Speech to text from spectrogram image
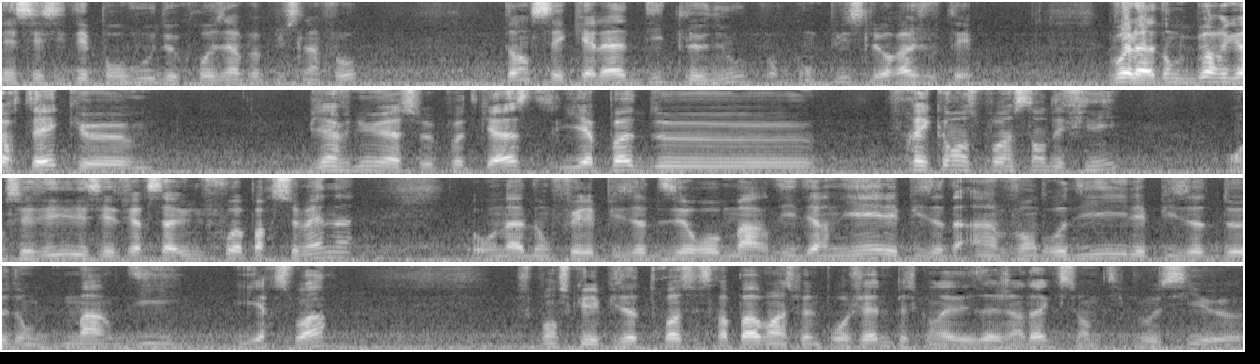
nécessité pour vous de creuser un peu plus l'info, dans ces cas-là, dites-le nous pour qu'on puisse le rajouter. Voilà, donc Burger Tech, euh, bienvenue à ce podcast. Il n'y a pas de fréquence pour l'instant définie. On s'est dit d'essayer de faire ça une fois par semaine. On a donc fait l'épisode 0 mardi dernier, l'épisode 1 vendredi, l'épisode 2 donc mardi hier soir. Je pense que l'épisode 3 ce sera pas avant la semaine prochaine parce qu'on a des agendas qui sont un petit peu aussi. Euh,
